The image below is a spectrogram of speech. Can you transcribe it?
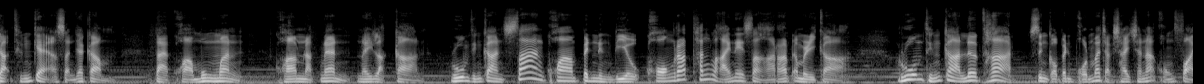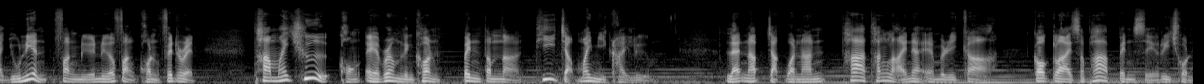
จะถึงแก่อสัญกรรม แต่ความมุ่งมั่น ความหนักแน่นในหลักการ รวมถึงการสร้างความเป็นหนึ่งเดียวของรัฐทั้งหลายในสหรัฐอเมริกา รวมถึงการเลิกทาสซึ่งก็เป็นผลมาจากชัยชนะของฝ่าย Union ฝั่งเหนือเหนือฝั่ง Confederate ทำให้ชื่อของเอบราแฮมลิงคอล์นเป็นตำนานที่จะไม่มีใครลืม และนับจากวันนั้นทาสทั้งหลายในอเมริกา ก็กลายสภาพเป็นเสรีชน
